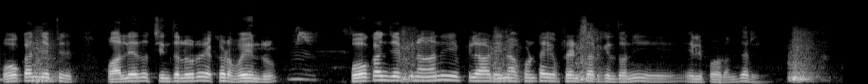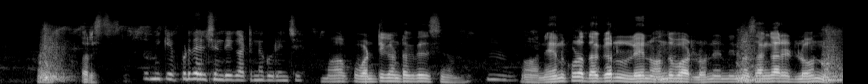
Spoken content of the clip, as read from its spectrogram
పోకని చెప్పింది. వాళ్ళు ఏదో చింతలూరు ఎక్కడ పోయినరు. పోకని చెప్పినా కానీ పిల్లాడు వినకుండా ఇక ఫ్రెండ్ సర్కిల్తో వెళ్ళిపోవడం జరిగింది. పరిస్థితి. సో మీకు ఎప్పుడు తెలిసింది ఈ ఘటన గురించి? మాకు ఒంటి గంటకు తెలిసిందమ్మా. ఆ, నేను కూడా దగ్గరలో లేను అందుబాటులో. నేను నిన్న సంగారెడ్డిలో ఉన్నా.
